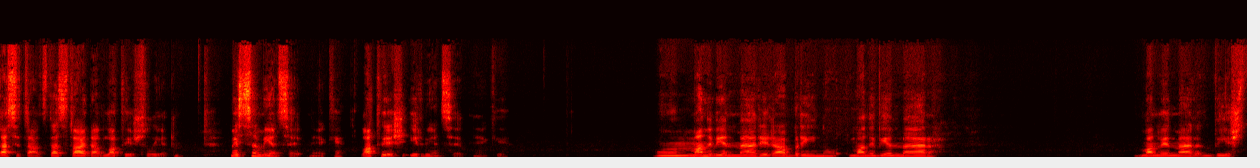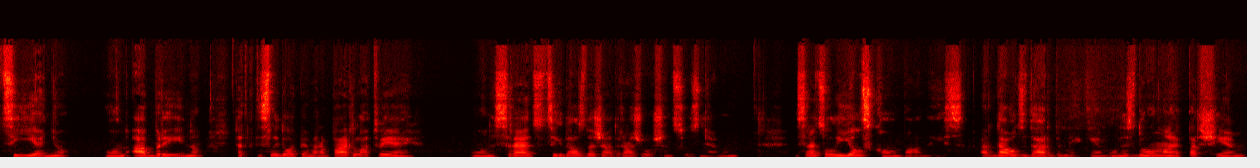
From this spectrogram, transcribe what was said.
Tas ir tāds, tas tā ir tāda latviešu lieta. Mēs esam viensētnieki. Latvieši ir viensētnieki. Un mani vienmēr ir abrīnu, mani vienmēr, man vienmēr vieš cieņu un abrīnu, tad, kad es lidoju, piemēram, pāri Latvijai, un es redzu, cik daudz dažādu ražošanas uzņēmumu. Es redzu lielas kompānijas ar daudz darbiniekiem, un es domāju par šiem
